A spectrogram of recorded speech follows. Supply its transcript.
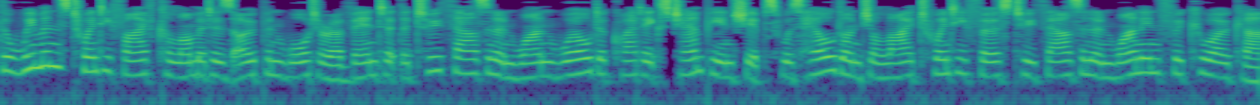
The women's 25 km open water event at the 2001 World Aquatics Championships was held on July 21, 2001 in Fukuoka.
